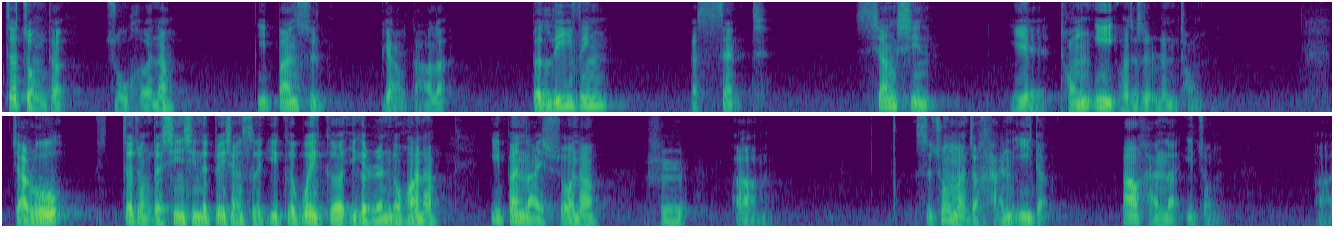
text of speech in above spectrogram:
这种的组合呢，一般是表达了 believing assent，相信也同意或者是认同。假如这种的信心的对象是一个位格一个人的话呢，一般来说呢是啊是充满着含义的，包含了一种啊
